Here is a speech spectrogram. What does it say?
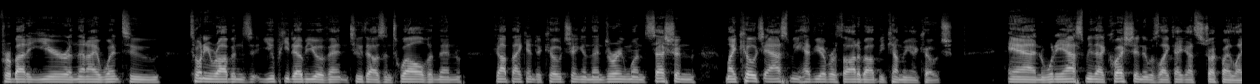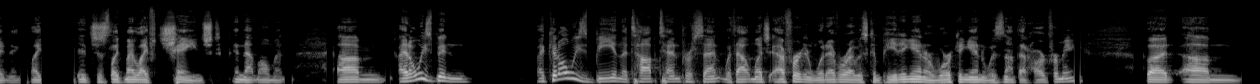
for about a year. And then I went to Tony Robbins UPW event in 2012 and then got back into coaching. And then during one session, my coach asked me, have you ever thought about becoming a coach? And when he asked me that question, it was like I got struck by lightning. Like it's just like my life changed in that moment. Um, I'd always been I could always be in the top 10% without much effort in whatever I was competing in or working in. Was not that hard for me. But um,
